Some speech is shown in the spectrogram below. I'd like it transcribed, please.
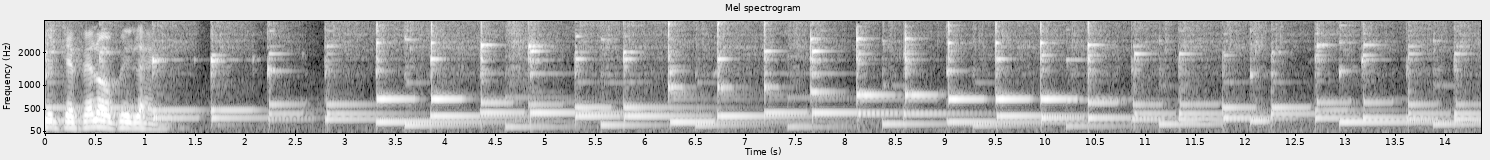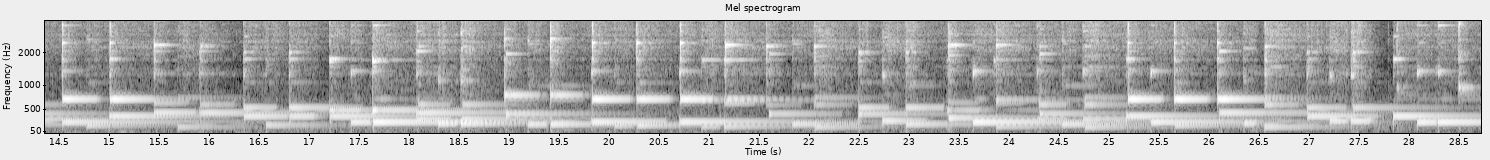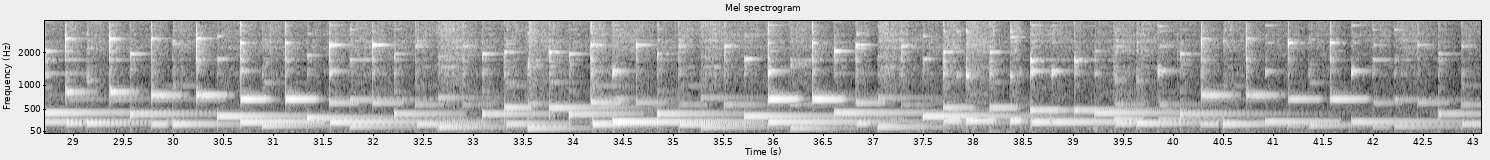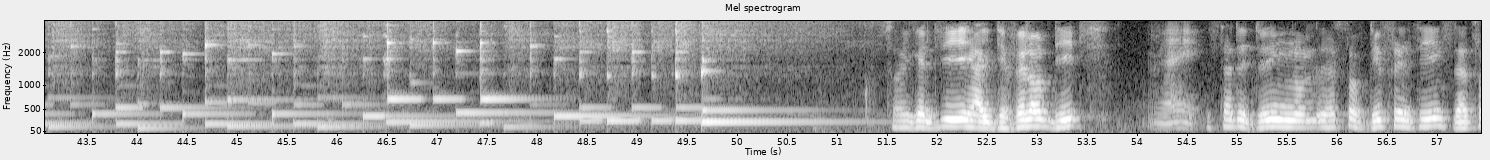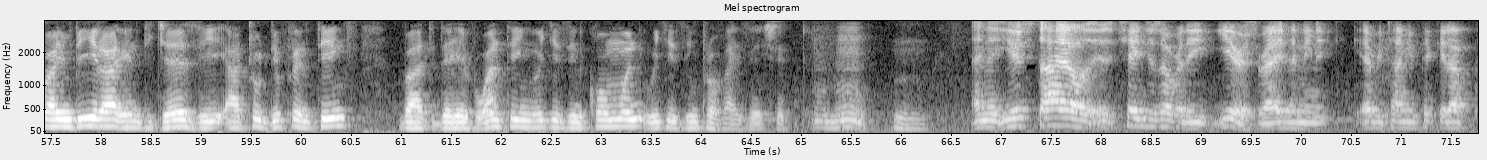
you develop it like so you can see I developed it. Right. I started doing lots of different things. That's why Mbira and Jersey are two different things, but they have one thing which is in common, which is improvisation. hmm Mm. And your style it changes over the years, right? I mean, it, every time you pick it up,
